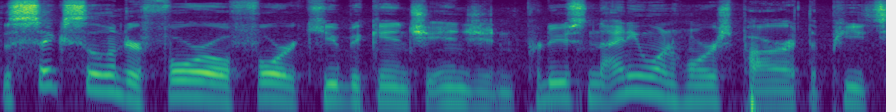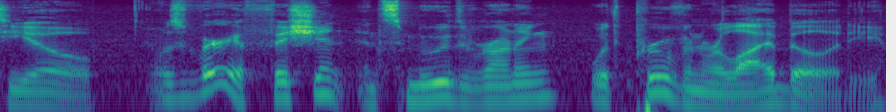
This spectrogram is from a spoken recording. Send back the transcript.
The six cylinder 404 cubic inch engine produced 91 horsepower at the PTO. It was very efficient and smooth running with proven reliability.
